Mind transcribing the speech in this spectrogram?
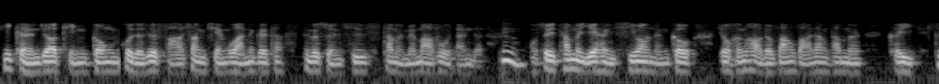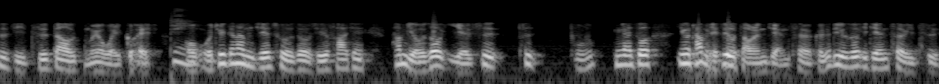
你可能就要停工，或者是罚上千万，那个他那个损失是他们没办法负担的，嗯，所以他们也很希望能够有很好的方法，让他们可以自己知道有没有违规。对，我我去跟他们接触的时候，其实发现他们有的时候也是是不应该说，因为他们也是有找人检测，可是例如说一天测一次，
